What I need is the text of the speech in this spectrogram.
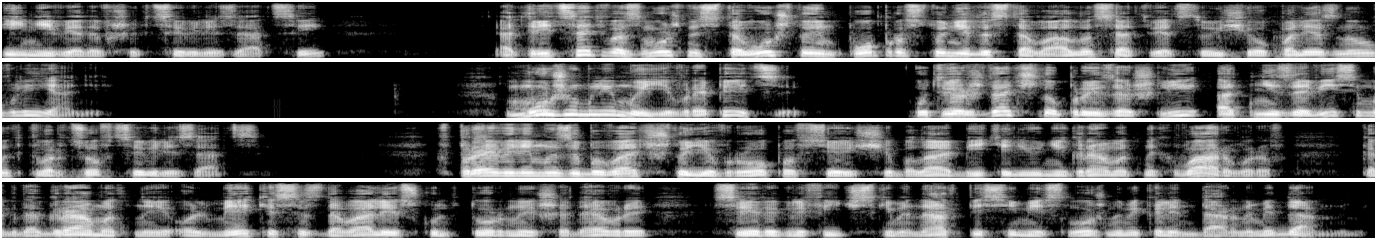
и не ведавших цивилизации, отрицать возможность того, что им попросту недоставало соответствующего полезного влияния? Можем ли мы, европейцы, утверждать, что произошли от независимых творцов цивилизации? Вправе ли мы забывать, что Европа все еще была обителью неграмотных варваров, когда грамотные ольмеки создавали скульптурные шедевры с иероглифическими надписями и сложными календарными данными?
